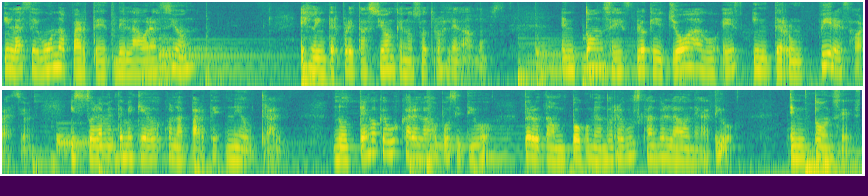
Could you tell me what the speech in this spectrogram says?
Y la segunda parte de la oración es la interpretación que nosotros le damos. Entonces, lo que yo hago es interrumpir esa oración y solamente me quedo con la parte neutral. No tengo que buscar el lado positivo, pero tampoco me ando rebuscando el lado negativo. Entonces,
